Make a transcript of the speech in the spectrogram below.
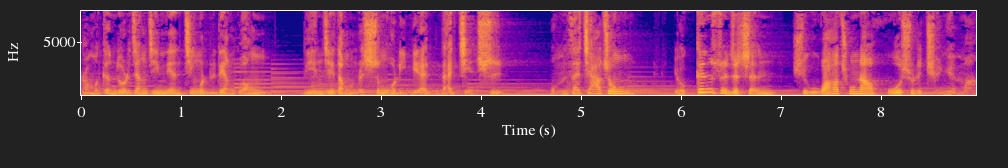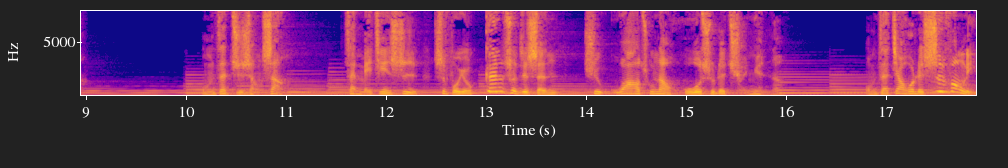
让我们更多的将今天经文的亮光。连接到我们的生活里面来检视，我们在家中有跟随着神去挖出那活水的泉源吗？我们在职场上，在每件事是否有跟随着神去挖出那活水的泉源呢？我们在教会的侍奉里，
